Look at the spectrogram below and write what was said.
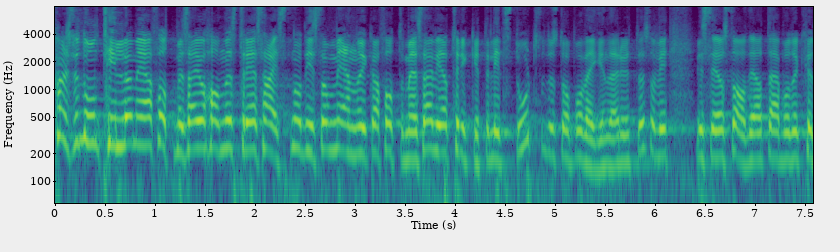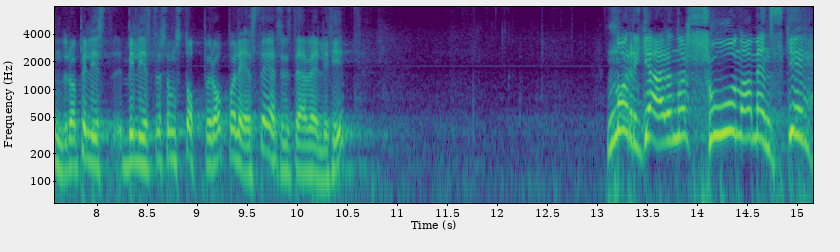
Kanskje noen til og med har fått med seg Johannes 3, 16, og de som ennå ikke har fått det med seg, vi har trykket det litt stort, så det står på veggen der ute. Så vi, vi ser jo stadig at det er både kunder og bilister som stopper opp og leser. Jeg syns det er veldig fint. Norge er en nasjon av mennesker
